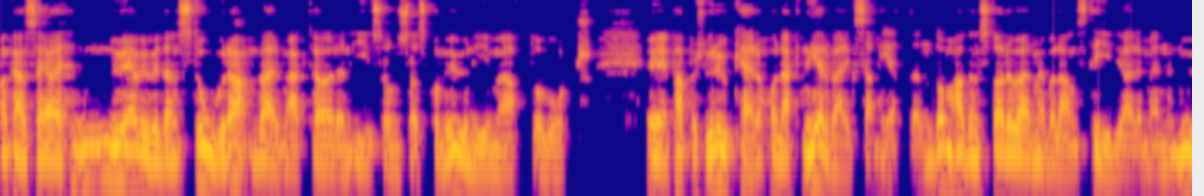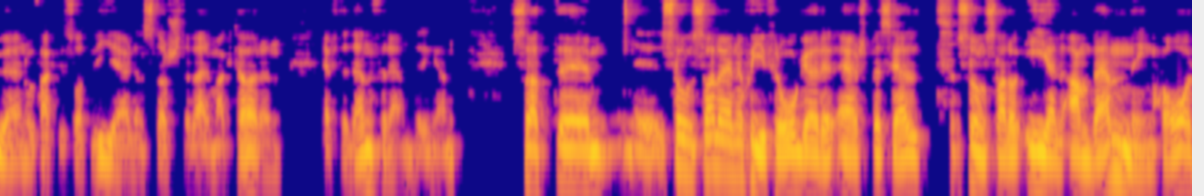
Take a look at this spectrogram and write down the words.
man kan säga, nu är vi väl den stora värmeaktören i Sundsvalls kommun i och med att vårt Eh, pappersbruk här har lagt ner verksamheten. De hade en större värmebalans tidigare men nu är det nog faktiskt så att vi är den största värmeaktören efter den förändringen. Så att eh, Sundsvall och energifrågor är speciellt. Sundsvall och elanvändning har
